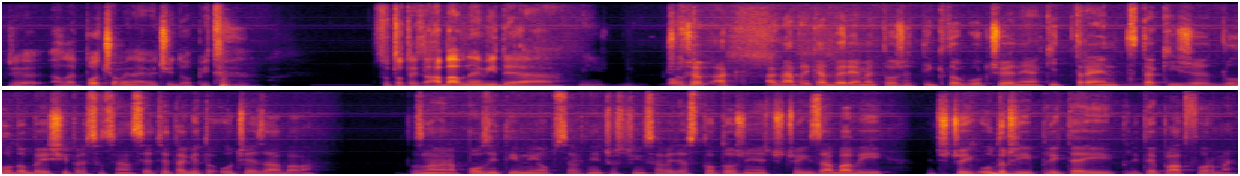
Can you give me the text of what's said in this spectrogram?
Že, ale po čom je najväčší dopyt? Sú to tie zábavné videá? Čo? Ak, ak napríklad berieme to, že TikTok určuje nejaký trend, taký, že dlhodobejší pre sociálne siete, tak je to určite zábava. To znamená pozitívny obsah, niečo, s čím sa vedia stotožniť, niečo, čo ich zabaví, niečo, čo ich udrží pri tej, pri tej platforme.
